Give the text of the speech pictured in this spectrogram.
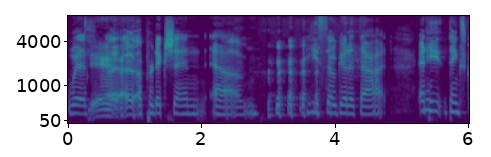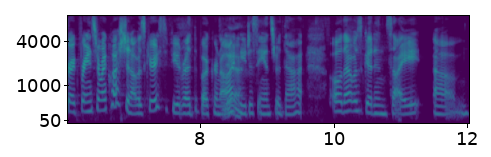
with Yeah. a, a, prediction. Um, he's so good at that. And he thanks Greg for answering my question. I was curious if you had read the book or not, Yeah. and he just answered that. Oh, that was good insight. Um,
